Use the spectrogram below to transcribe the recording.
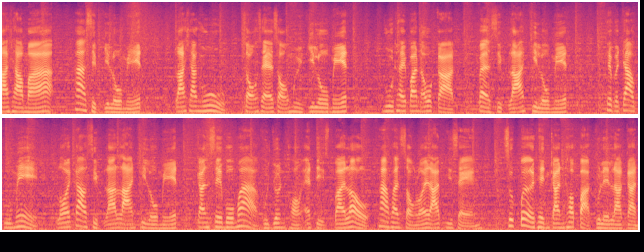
ราชาม้า 50 กิโลเมตร ราชางู 220,000 กิโลเมตร งูไทยปันอวกาศ 80 ล้านกิโลเมตร เทพเจ้ากูเม่ 190 ล้านล้านกิโลเมตร กันเซโบมาหุ่นยนต์ของแอนติสไปรัล5,200 ล้านปีแสง ซูเปอร์เทนกันทอปปากกุเลลากัน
